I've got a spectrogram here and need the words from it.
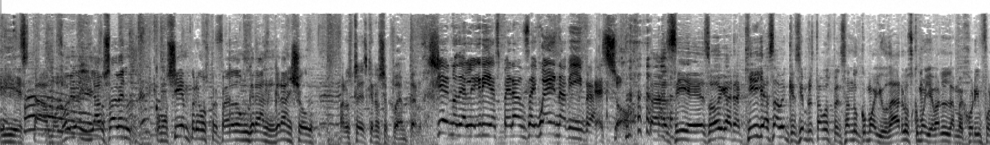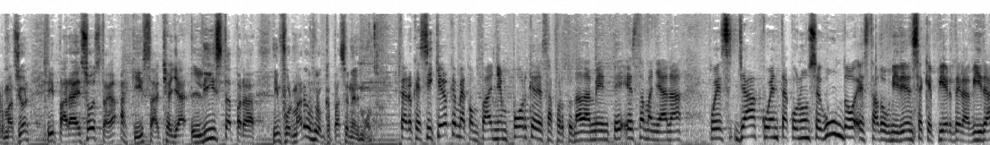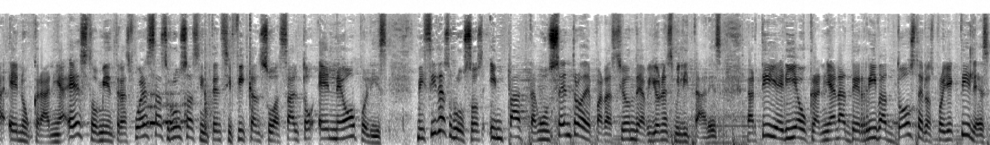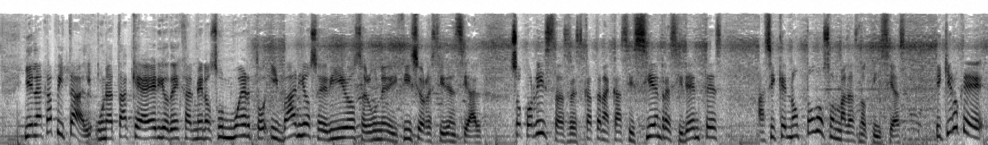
Ahí estamos. Oigan, y ya lo saben, como siempre hemos preparado un gran, gran show para ustedes que no se pueden perder. Lleno de alegría, esperanza y buena vibra. Eso. Así es, oigan, aquí ya saben que siempre estamos pensando cómo ayudarlos, cómo llevarles la mejor información y para eso está aquí Sacha ya lista para informarnos lo que pasa en el mundo. Claro que sí, quiero que me acompañen porque desafortunadamente esta mañana pues ya cuenta con un segundo estadounidense que pierde la vida en Ucrania. Esto mientras fuerzas rusas intensifican su asalto en Neópolis. Misiles rusos impactan un centro de paración de aviones militares. La artillería ucraniana derriba dos de los proyectiles. Y en la capital, un ataque aéreo deja al menos un muerto y varios heridos en un edificio residencial. Socorristas rescatan a casi 100 residentes, así que no todos son malas noticias. Y quiero que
